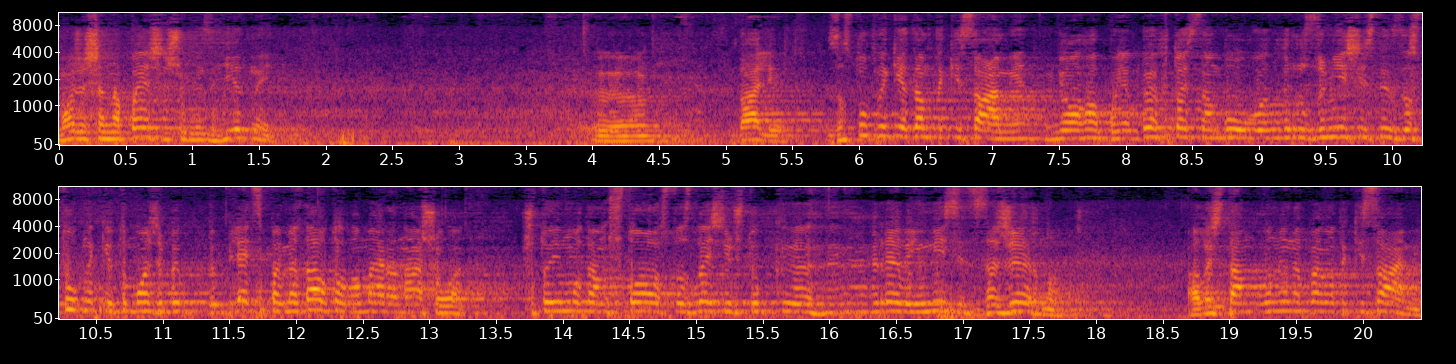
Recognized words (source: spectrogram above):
Може ще напише, що він згідний. Е, далі. Заступники там такі самі в нього, бо якби хтось там був розумніший з тих заступників, то може би, блядь, спам'ятав того мера нашого, що йому там 100, 100 з лишнім штук е, гривень в місяць зажирно. Але ж там вони, напевно, такі самі.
